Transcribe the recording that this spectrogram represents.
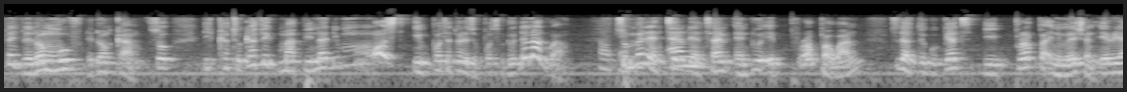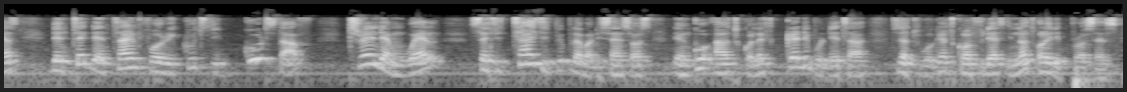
plenty they don't move, they don't come. So the cartographic mapping are the most important way they're supposed to do. They're not one. Okay. So make them take Um, their time and do a proper one so that they could get the proper enumeration areas. Then take their time for recruit the good staff, train them well, sensitize the people about the census, then go out to collect credible data so that we will get confidence in not only the process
